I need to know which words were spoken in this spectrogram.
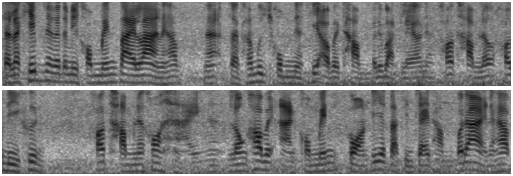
แต่ละคลิปเนี่ยก็จะมีคอมเมนต์ใต้ล่างนะครับนะจากท่านผู้ชมเนี่ยที่เอาไปทำปฏิบัติแล้วเนี่ยเขาทำแล้วเขาดีขึ้น เขาทำแล้วเขาหายนะลองเข้าไปอ่านคอมเมนต์ก่อนที่จะตัดสินใจทำก็ได้นะครับ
